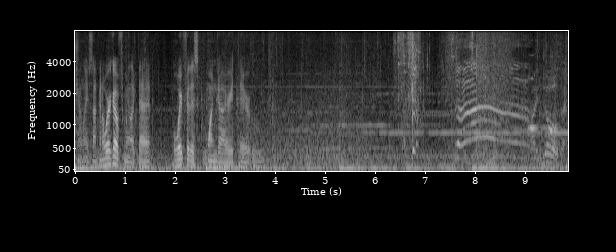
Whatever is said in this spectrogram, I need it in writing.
Fortunately, it's not going to work out for me like that. We'll wait for this one guy right there. Ooh. I know that.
